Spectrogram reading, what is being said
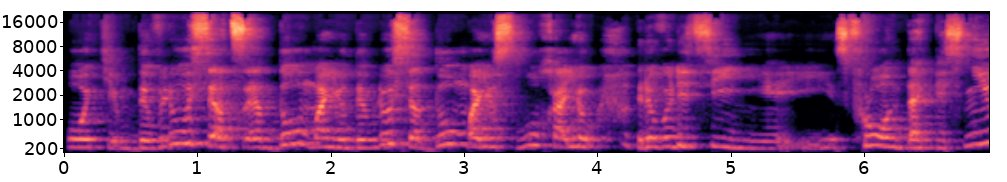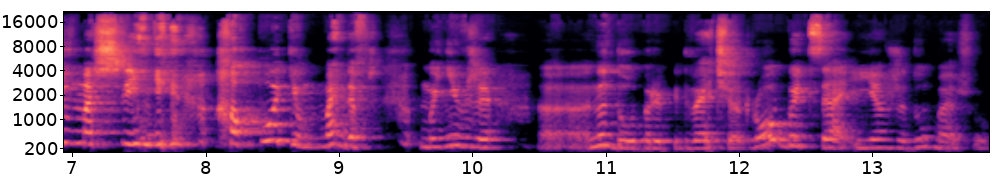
Потім дивлюся це, думаю, дивлюся, думаю, слухаю революційні і з фронта пісні в машині, а потім в мене, мені вже е, недобре під вечір робиться, і я вже думаю, що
